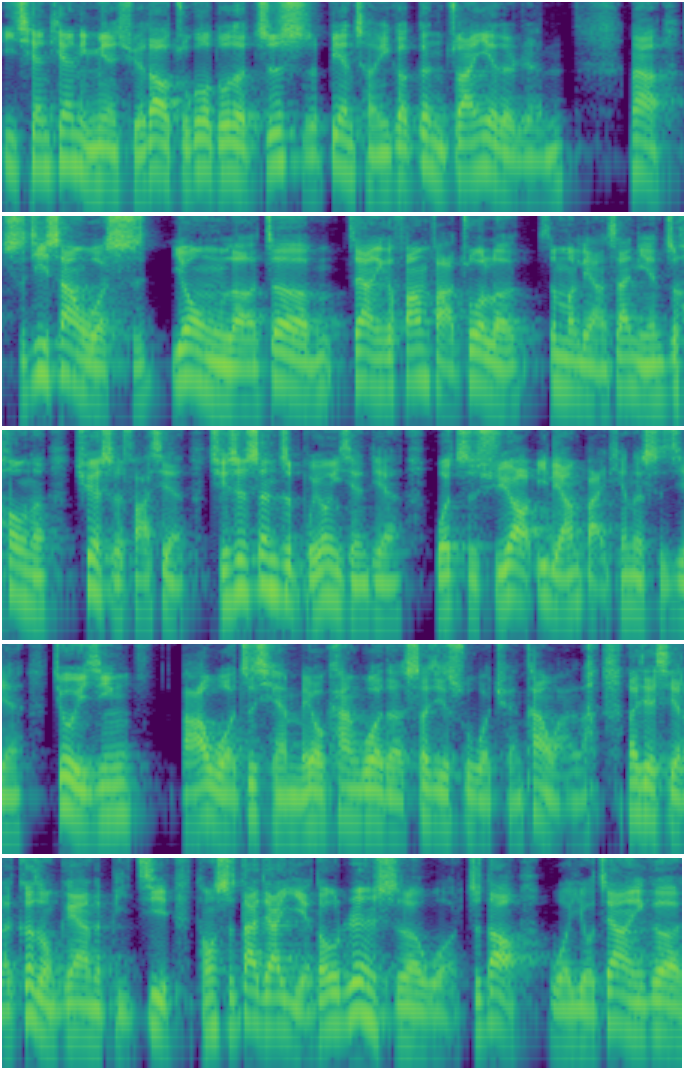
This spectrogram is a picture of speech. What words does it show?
一千天里面学到足够多的知识，变成一个更专业的人。那实际上我实用了这这样一个方法，做了这么两三年之后呢，确实发现，其实甚至不用一千天，我只需要一两百天的时间，就已经。把我之前没有看过的设计书我全看完了，而且写了各种各样的笔记。同时，大家也都认识了我，知道我有这样一个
